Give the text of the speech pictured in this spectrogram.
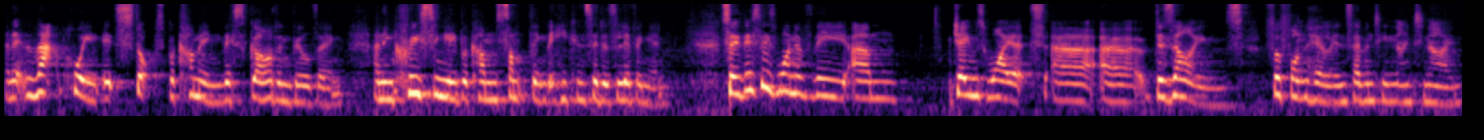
And at that point, it stops becoming this garden building and increasingly becomes something that he considers living in. So this is one of the um, James Wyatt uh, uh, designs for Fonthill in 1799,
